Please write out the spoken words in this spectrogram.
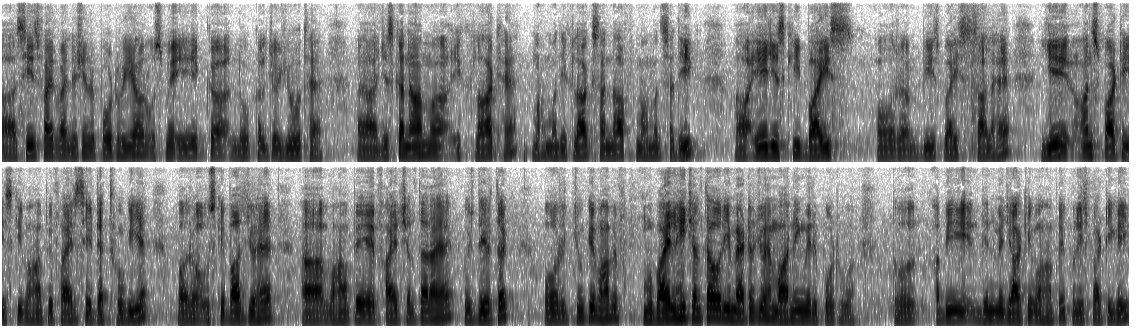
सीज़ फायर वायलेशन रिपोर्ट हुई है और उसमें एक लोकल जो यूथ है जिसका नाम इखलाक है, Mohammad Ikhlaq, son of Mohammad Sadiq. Age इसकी 22 और 20-22 साल है। ये ऑन ही इसकी वहाँ पे फायर से डेथ हो गई है और उसके बाद जो है वहाँ पे फायर चलता रहा है कुछ देर तक। और चूँकि वहाँ पे मोबाइल नहीं चलता और ये मैटर जो है, मॉर्निंग में रिपोर्ट हुआ। तो अभी दिन में जाके वहाँ पे पुलिस पार्टी गई।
